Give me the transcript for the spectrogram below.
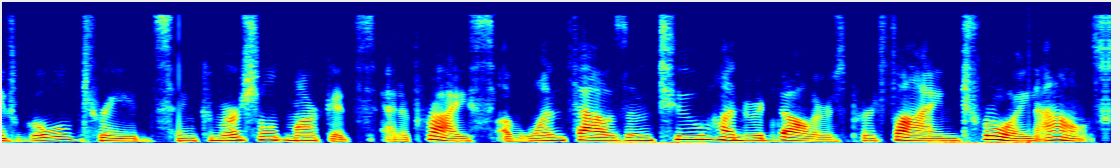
if gold trades in commercial markets at a price of $1,200 per fine troy ounce,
